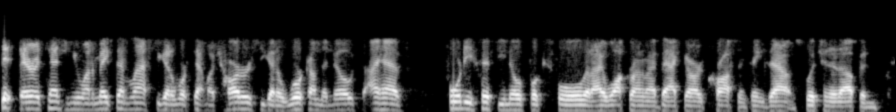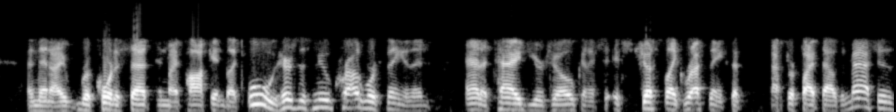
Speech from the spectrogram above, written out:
get their attention. You want to make them laugh. So you got to work that much harder. So you got to work on the notes. I have 40, 50 notebooks full that I walk around in my backyard crossing things out and switching it up. And, and then I record a set in my pocket and like, ooh, here's this new crowd work thing. And then add a tag to your joke. And it's, it's just like wrestling, except after 5,000 matches,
